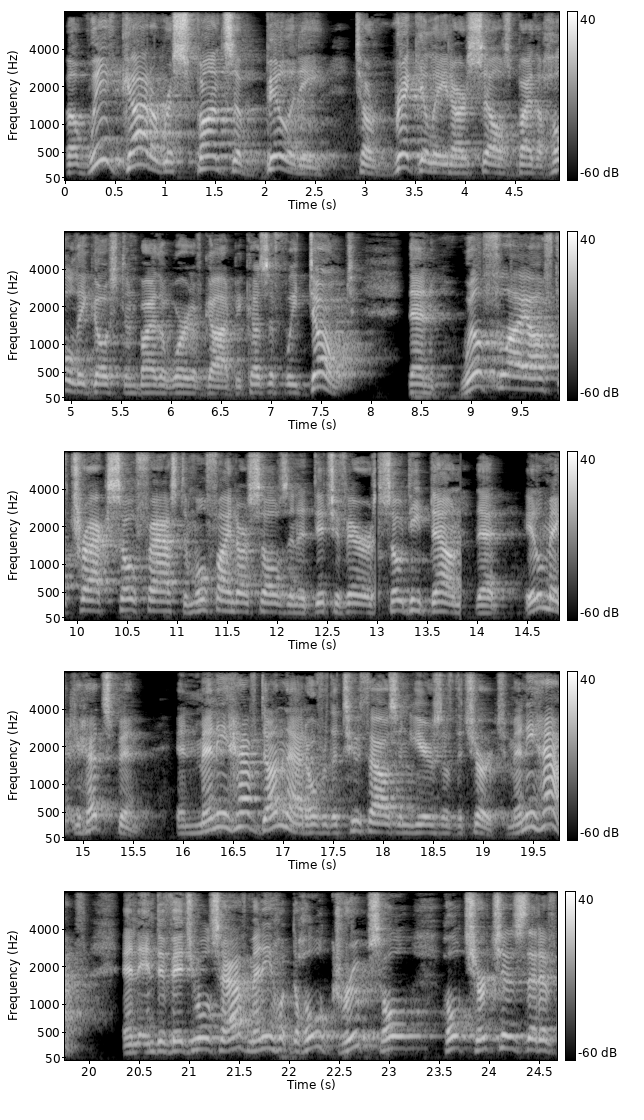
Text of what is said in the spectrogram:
But we've got a responsibility to regulate ourselves by the Holy Ghost and by the Word of God, because if we don't, then we'll fly off the track so fast and we'll find ourselves in a ditch of error so deep down that it'll make your head spin. And many have done that over the 2,000 years of the church. Many have. And individuals have. Many, the whole groups, whole, whole churches that have,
